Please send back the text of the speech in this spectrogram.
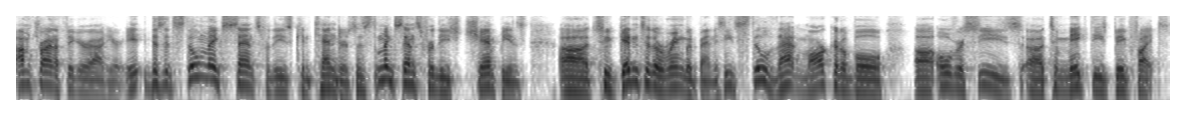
I'm trying to figure out here. It, does it still make sense for these contenders? Does it still make sense for these champions uh, to get into the ring with Benn? Is he still that marketable uh, overseas uh, to make these big fights?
